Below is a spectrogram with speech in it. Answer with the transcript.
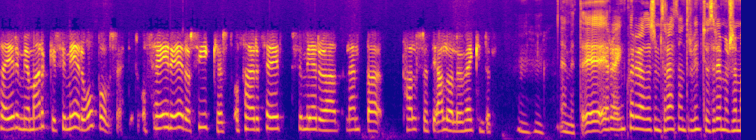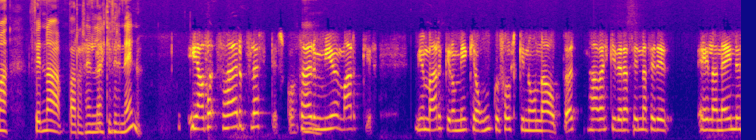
það eru mjög margir sem eru óbólusettir og þeir eru að síkjast og það eru þeir sem eru að lenda talsett í alvarlegum veikindum. Mm -hmm. Einmitt, e, eru einhverjar af þessum 1353 sem að finna bara hreinlega ekki fyrir neinu? Já, það, það eru flestir sko, það mm. eru mjög margir mjög margir og mikið á ungu fólki núna og börn hafa ekki verið að finna fyrir eilan einu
